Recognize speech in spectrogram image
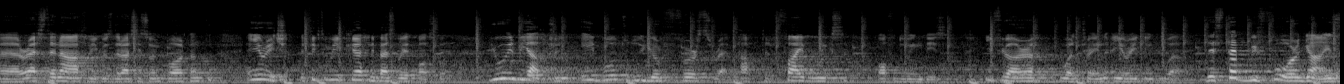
uh, rest enough because the rest is so important, and you reach the fifth week in the best way possible you will be actually able to do your first rep after five weeks of doing this if you are well trained and you're eating well. The step before guys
